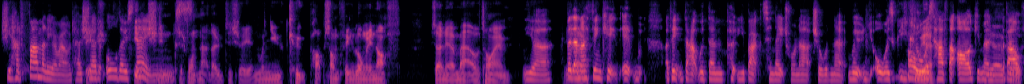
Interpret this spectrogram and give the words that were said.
she had family around her she Yeah, had all those Yeah, things she didn't just want that though, did she? And when you coop up something long enough, it's only a matter of time. yeah but then know? i think it, it i think that would then put you back to nature or nurture wouldn't it we, you always you could Oh, always yeah. have that argument Yeah, about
